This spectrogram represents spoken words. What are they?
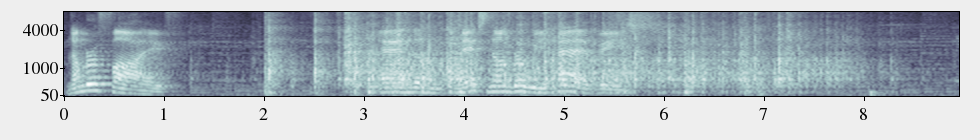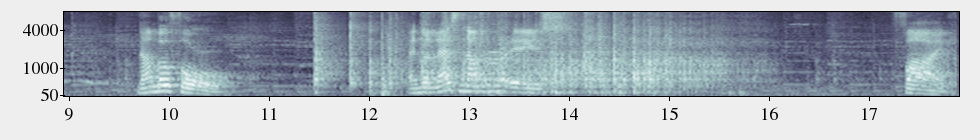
number 5. The next number we have is number 4. And the last number is 5.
